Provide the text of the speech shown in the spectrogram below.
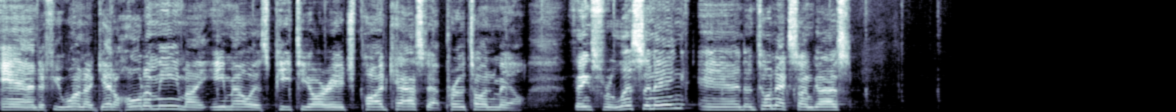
And if you want to get a hold of me, my email is ptrhpodcast at protonmail. Thanks for listening, and until next time, guys.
